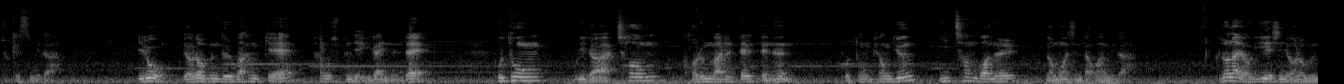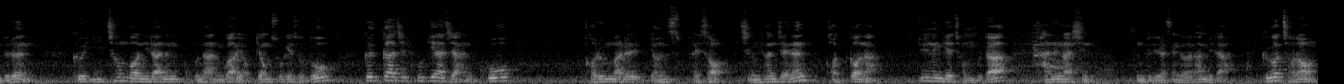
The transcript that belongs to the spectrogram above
좋겠습니다. 이로 여러분들과 함께 하고 싶은 얘기가 있는데 보통 우리가 처음 걸음마를 뗄 때는 보통 평균 2,000번을 넘어진다고 합니다. 그러나 여기 계신 여러분들은 그 2,000번이라는 고난과 역경 속에서도 끝까지 포기하지 않고 걸음마를 연습해서 지금 현재는 걷거나 뛰는 게 전부 다 가능하신 분들이라 생각을 합니다. 그것처럼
